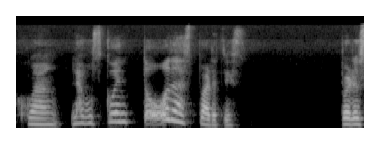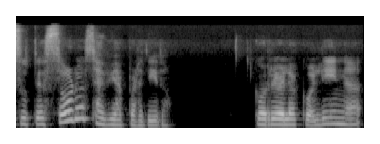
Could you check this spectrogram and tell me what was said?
Juan la buscó en todas partes, pero su tesoro se había perdido. Corrió a la colina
